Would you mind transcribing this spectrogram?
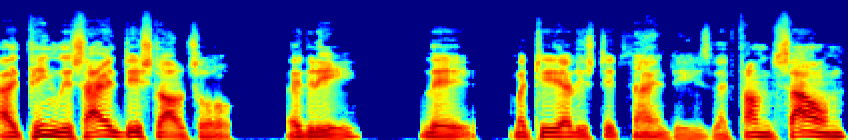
I think the scientists also agree, the materialistic scientists, that from sound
